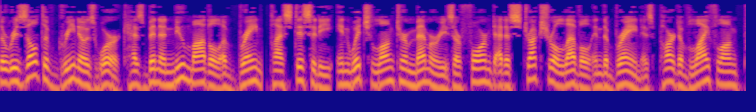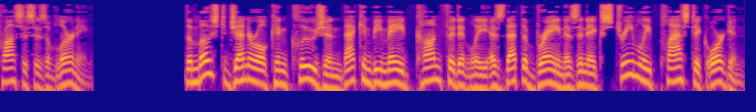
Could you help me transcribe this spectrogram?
The result of Greenough's work has been a new model of brain plasticity in which long-term memories are formed at a structural level in the brain as part of lifelong processes of learning. The most general conclusion that can be made confidently is that the brain is an extremely plastic organ,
